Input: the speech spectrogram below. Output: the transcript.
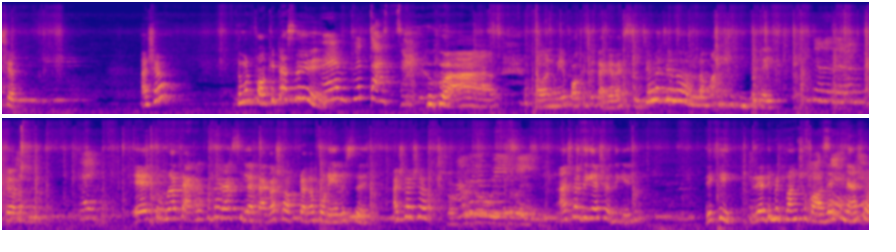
আসো। আসো। তোমার পকেট আছে? আমার মেয়ে পকেটে টাকা রাখছে। চলো চলো আমরা মাংস কিনতে যাই। চলো। এই তোমরা টাকা কোথায় রাখছিলা? টাকা সব টাকা পড়ে গেছে। আসো আসো। আসো দিকে আসো দিকে দেখি রেডিমেড মাংস পাওয়া যায় কিনা? আসো।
